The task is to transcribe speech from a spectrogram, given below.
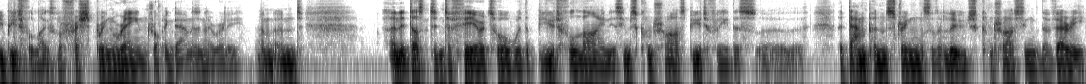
Be beautiful, like sort of fresh spring rain dropping down, isn't it? Really, and and and it doesn't interfere at all with the beautiful line. It seems to contrast beautifully. This uh, the dampened strings of the lute contrasting with the very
